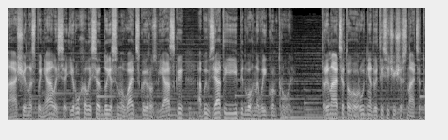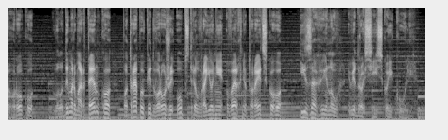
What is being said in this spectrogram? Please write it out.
Наші не спинялися і рухалися до Ясинуватської розв'язки, аби взяти її під вогневий контроль. 13 грудня 2016 року Володимир Мартенко потрапив під ворожий обстріл в районі Верхньоторецького і загинув від російської кулі.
